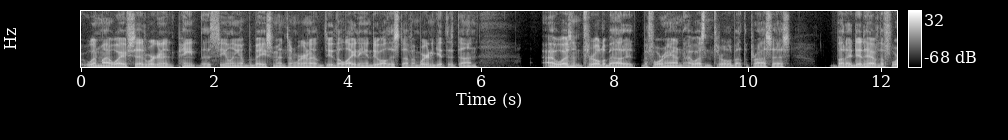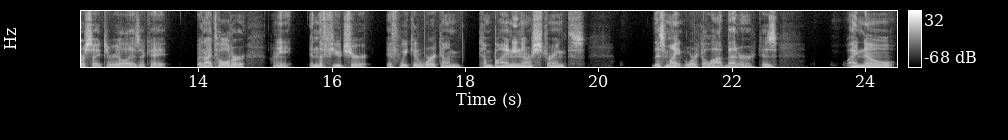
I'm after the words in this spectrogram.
when my wife said we're going to paint the ceiling of the basement and we're going to do the lighting and do all this stuff and we're going to get this done, I wasn't thrilled about it beforehand. I wasn't thrilled about the process, but I did have the foresight to realize, okay, and I told her, honey, in the future, if we could work on combining our strengths, this might work a lot better because I know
